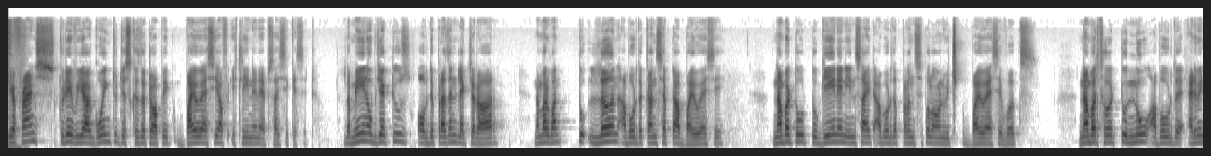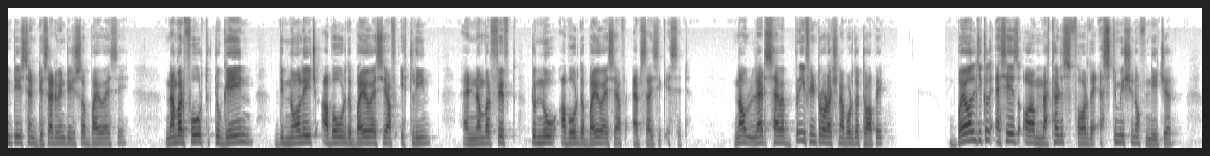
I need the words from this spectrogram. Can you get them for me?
Dear friends, today we are going to discuss the topic bioassay of ethylene and abscisic acid. The main objectives of the present lecture are number one, to learn about the concept of bioassay. Number two, to gain an insight about the principle on which bioassay works. Number third, to know about the advantages and disadvantages of bioassay. Number fourth, to gain the knowledge about the bioassay of ethylene. And number fifth, to know about the bioassay of abscisic acid. Now let's have a brief introduction about the topic. Biological assays are methods for the estimation of nature,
